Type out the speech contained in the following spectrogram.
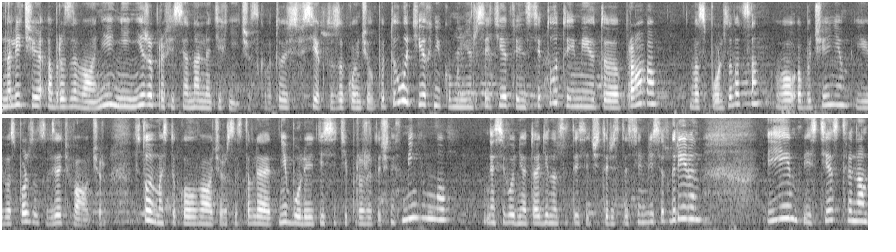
Наличие образования не ниже профессионально-технического. То есть все, кто закончил ПТУ, техникум, университеты, институты, имеют э, право воспользоваться ва- обучением и воспользоваться, взять ваучер. Стоимость такого ваучера составляет не более 10 прожиточных минимумов. На сегодня это 11 470 гривен. И, естественно,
